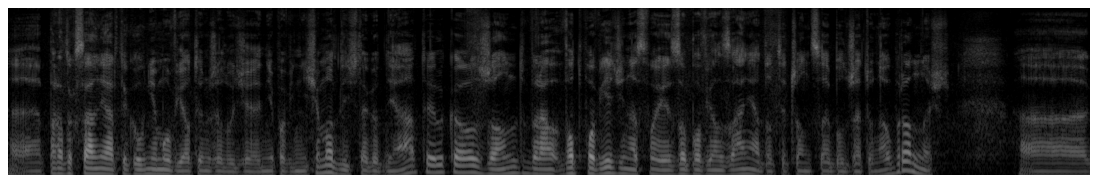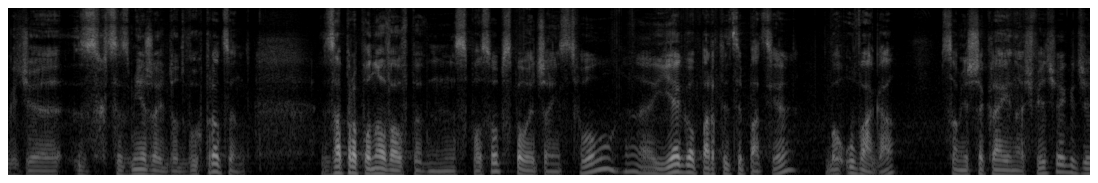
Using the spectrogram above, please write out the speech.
E, Paradoksalnie artykuł nie mówi o tym, że ludzie nie powinni się modlić tego dnia, tylko rząd w, odpowiedzi na swoje zobowiązania dotyczące budżetu na obronność, e, gdzie chce zmierzać do 2%, zaproponował w pewien sposób społeczeństwu e, jego partycypację, bo uwaga, są jeszcze kraje na świecie, gdzie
